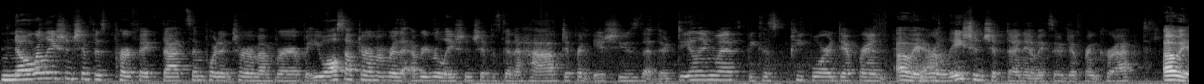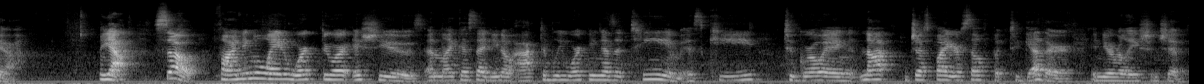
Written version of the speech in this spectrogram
no relationship is perfect that's important to remember but you also have to remember that every relationship is going to have different issues that they're dealing with because people are different Oh, and yeah. relationship dynamics are different correct oh, yeah. yeah. So, finding a way to work through our issues. And like I said, you know, actively working as a team is key to growing not just by yourself, but together in your relationship.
